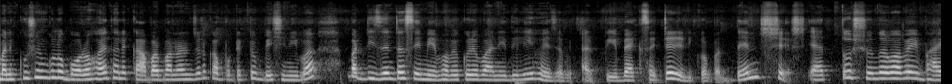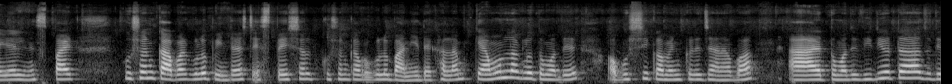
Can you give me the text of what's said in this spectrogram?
মানে কুশনগুলো বড় হয়, তাহলে কাবার বানানোর জন্য কাপড়টা একটু বেশি নিবা বাট ডিজাইনটা সেম এভাবে করে বানিয়ে দিলেই হয়ে যাবে। আর পি ব্যাক সাইডটা রেডি করবা। দেন শেষ। এত সুন্দরভাবে এই ভাইরাল ইন্সপায়ার্ড কুশন কাভারগুলো প্রিন্টারেস্ট স্পেশাল কুশন কাভারগুলো বানিয়ে দেখালাম। কেমন লাগল তোমাদের? অবশ্যই কমেন্ট করে জানাবা। আর তোমাদের ভিডিওটা যদি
